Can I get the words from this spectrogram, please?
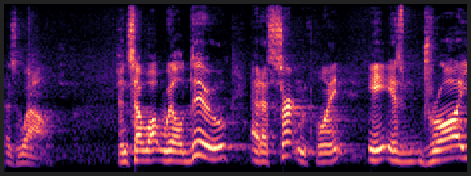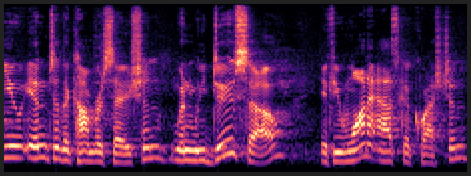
as well. And so, what we'll do at a certain point is draw you into the conversation. When we do so, if you want to ask a question,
